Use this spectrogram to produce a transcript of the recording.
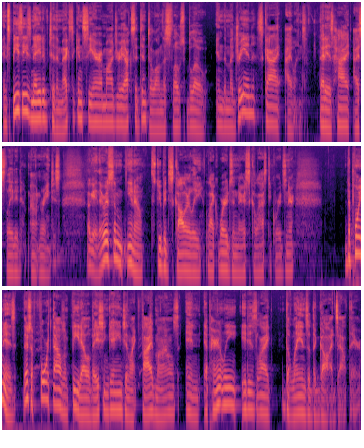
and species native to the Mexican Sierra Madre Occidental on the slopes below in the Madrean Sky Islands. That is high isolated mountain ranges. Okay, there was some, you know, stupid scholarly like words in there, scholastic words in there. The point is, there's a 4,000 feet elevation gauge in like five miles, and apparently it is like the lands of the gods out there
